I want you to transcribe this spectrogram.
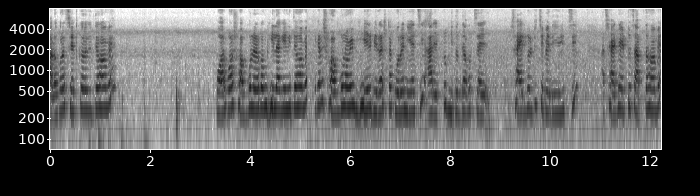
ভালো করে সেট করে দিতে হবে। পরপর সবগুলো এরকম ঘি লাগিয়ে নিতে হবে। এখানে সবগুলো আমি ঘিয়ের বিরাসটা করে নিয়েছি। আর একটু ভিতর দেখো সাইড করে একটু চেপে দিয়ে দিচ্ছি। আর সাইডে একটু চাপতে হবে।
